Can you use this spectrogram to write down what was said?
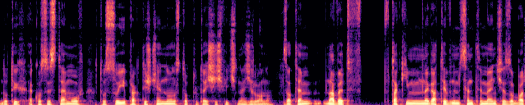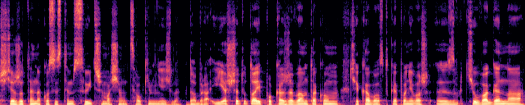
do tych ekosystemów, to SUI praktycznie non-stop tutaj się świeci na zielono. Zatem nawet w w takim negatywnym sentymencie zobaczcie, że ten ekosystem SUI trzyma się całkiem nieźle. Dobra, i jeszcze tutaj pokażę Wam taką ciekawostkę, ponieważ e, zwróćcie uwagę na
